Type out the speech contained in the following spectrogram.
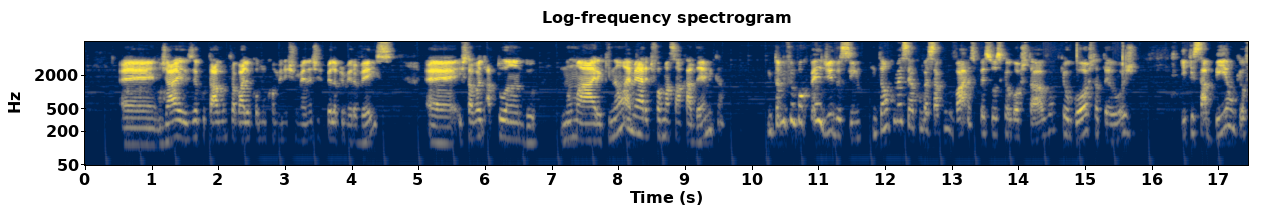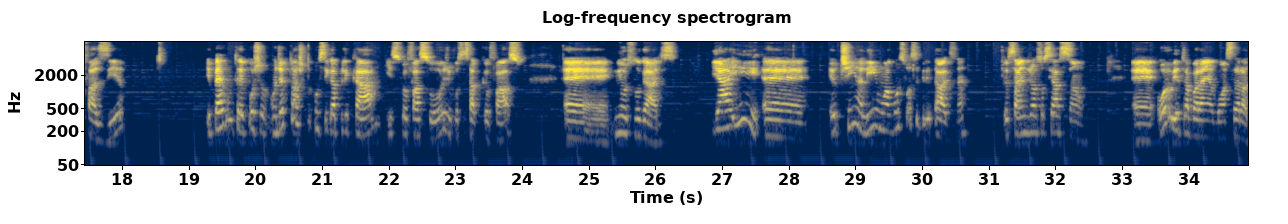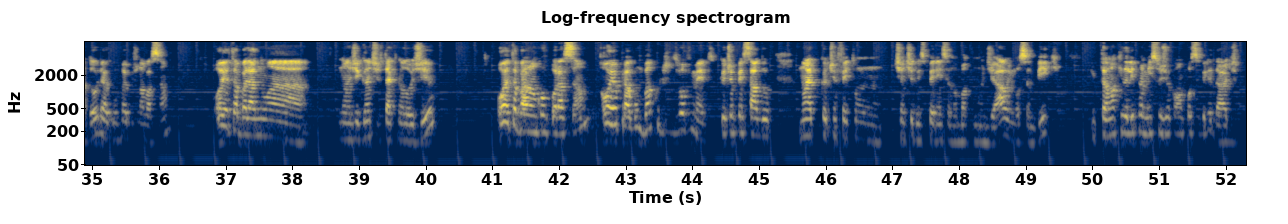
É, já executava um trabalho como community manager pela primeira vez é, estava atuando numa área que não é minha área de formação acadêmica, então me fui um pouco perdido assim. Então comecei a conversar com várias pessoas que eu gostava, que eu gosto até hoje, e que sabiam o que eu fazia. E perguntei, poxa, onde é que tu acha que eu consigo aplicar isso que eu faço hoje, você sabe o que eu faço, é, em outros lugares? E aí é, eu tinha ali um, algumas possibilidades, né? Eu saindo de uma associação, é, ou eu ia trabalhar em algum acelerador, em algum hub de inovação, ou eu ia trabalhar numa, numa gigante de tecnologia, ou eu trabalhar numa corporação, ou eu para algum banco de desenvolvimento. Porque eu tinha pensado, na época eu tinha feito um, tinha tido experiência no Banco Mundial, em Moçambique, então aquilo ali para mim surgiu como uma possibilidade.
